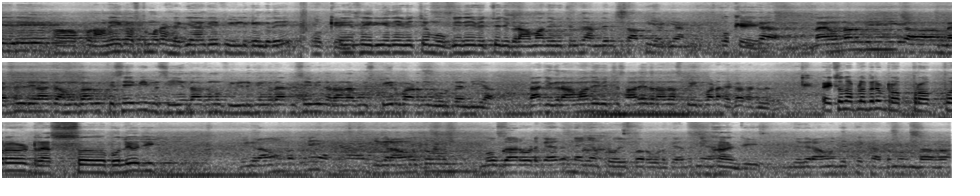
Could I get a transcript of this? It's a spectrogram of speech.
ਜਿਹੜੇ ਅ, ਪੁਰਾਣੇ ਕਸਟਮਰ ਹੈਗੇ ਆਂਗੇ ਫੀਲਡ ਕਿੰਗ ਦੇ ਓਕੇ ਇਸ ਏਰੀਏ ਦੇ ਵਿੱਚ ਮੋਗੇ ਦੇ ਵਿੱਚ ਜਗਰਾਵਾਂ ਦੇ ਵਿੱਚ ਲੁਧਿਆਣੇ ਦੇ ਵਿੱਚ ਕਾਫੀ ਹੈਗੇ ਆਂਗੇ। ਓਕੇ ਠੀਕ ਹੈ ਮੈਂ ਉਹਨਾਂ ਨੂੰ ਵੀ ਮੈਸੇਜ ਦੇਣਾ ਚਾਹੂੰਗਾ ਵੀ ਕਿਸੇ ਵੀ ਮਸ਼ੀਨ ਦਾ ਤੁਹਾਨੂੰ ਫੀਲਡ ਕਿੰਗ ਦਾ ਕਿਸੇ ਵੀ ਤਰ੍ਹਾਂ ਦਾ ਕੋਈ ਸਪੇਅਰ ਪਾਰਟ ਦੀ ਲੋੜ ਪੈਂਦੀ ਆ ਤਾਂ ਜਗਰਾਵਾਂ ਦੇ ਵਿੱਚ ਸਾਰੇ ਤਰ੍ਹਾਂ ਦਾ ਸਪੇਅਰ ਪਾਰਟ ਹੈਗਾ ਸਾਡੇ ਲਵੇ ਇੱਥੋਂ ਦਾ ਆਪਣਾ ਵੀਰੇ ਪ੍ਰੋਪਰ ਐਡਰੈਸ ਬੋਲਿਓ ਜੀ। ਜਗਰਾਉਂ ਦਾ ਵੀਰੇ ਆਪਣਾ ਜਗਰਾਉਂ ਤੋਂ ਮੋਗਾ ਰੋਡ ਕਹਿ ਦਿੰਦੇ ਆ ਜਾਂ ਫਿਰੋਜ਼ਪੁਰ ਰੋਡ ਕਹਿ ਦਿੰਦੇ ਆ ਹਾਂਜੀ। ਜਗਰਾਉਂ ਜਿੱਥੇ ਖਤਮ ਹੁੰਦਾ ਵਾ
